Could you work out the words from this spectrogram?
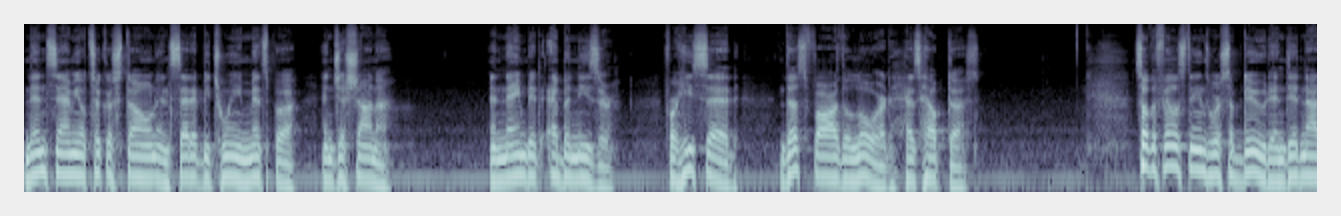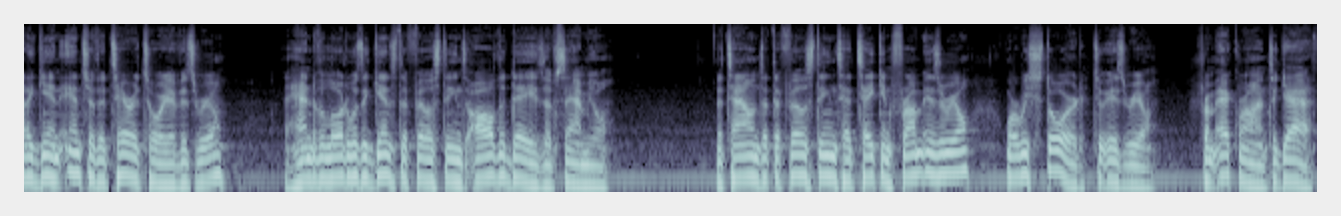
Then Samuel took a stone and set it between Mizpah and Jeshanah and named it Ebenezer, for he said, Thus far the Lord has helped us. So the Philistines were subdued and did not again enter the territory of Israel. The hand of the Lord was against the Philistines all the days of Samuel. The towns that the Philistines had taken from Israel were restored to Israel, from Ekron to Gath.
